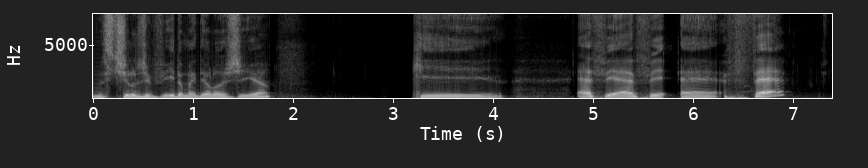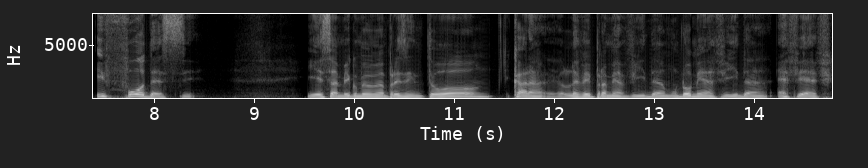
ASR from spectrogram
um estilo de vida, uma ideologia que FF é fé e foda-se. E esse amigo meu me apresentou, cara, eu levei pra minha vida, mudou minha vida. FF,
